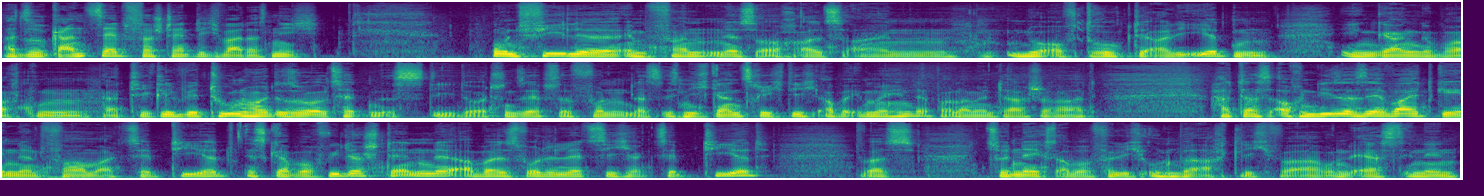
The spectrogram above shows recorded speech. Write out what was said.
Also ganz selbstverständlich war das nicht. Und viele empfanden es auch als einen nur auf Druck der Alliierten in Gang gebrachten Artikel. Wir tun heute so, als hätten es die Deutschen selbst erfunden. Das ist nicht ganz richtig, aber immerhin der Parlamentarische Rat hat das auch in dieser sehr weitgehenden Form akzeptiert. Es gab auch Widerstände, aber es wurde letztlich akzeptiert, was zunächst aber völlig unbeachtlich war und erst in den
